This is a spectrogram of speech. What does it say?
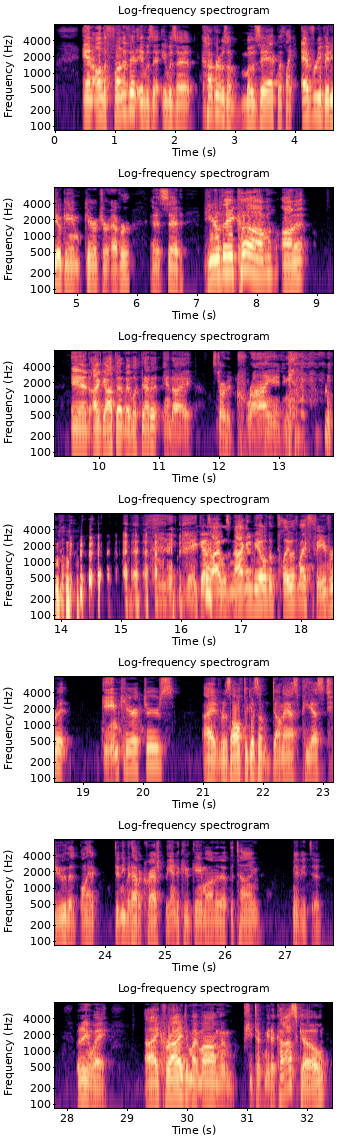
and on the front of it it was a it was a cover it was a mosaic with like every video game character ever and it said here they come on it. And i got that and i looked at it and i started crying. Because i was not going to be able to play with my favorite game characters. I had resolved to get some dumbass ps2 that only had, didn't even have a crash bandicoot game on it at the time. Maybe it did. But anyway I cried to my mom, and she took me to Costco,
